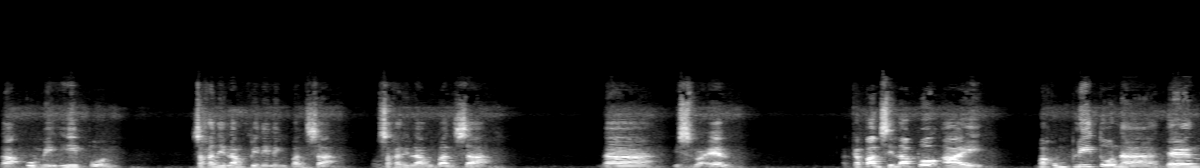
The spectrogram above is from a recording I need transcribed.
na umiipon sa kanilang piniling bansa o sa kanilang bansa na Israel. At kapag sila po ay makumplito na, then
